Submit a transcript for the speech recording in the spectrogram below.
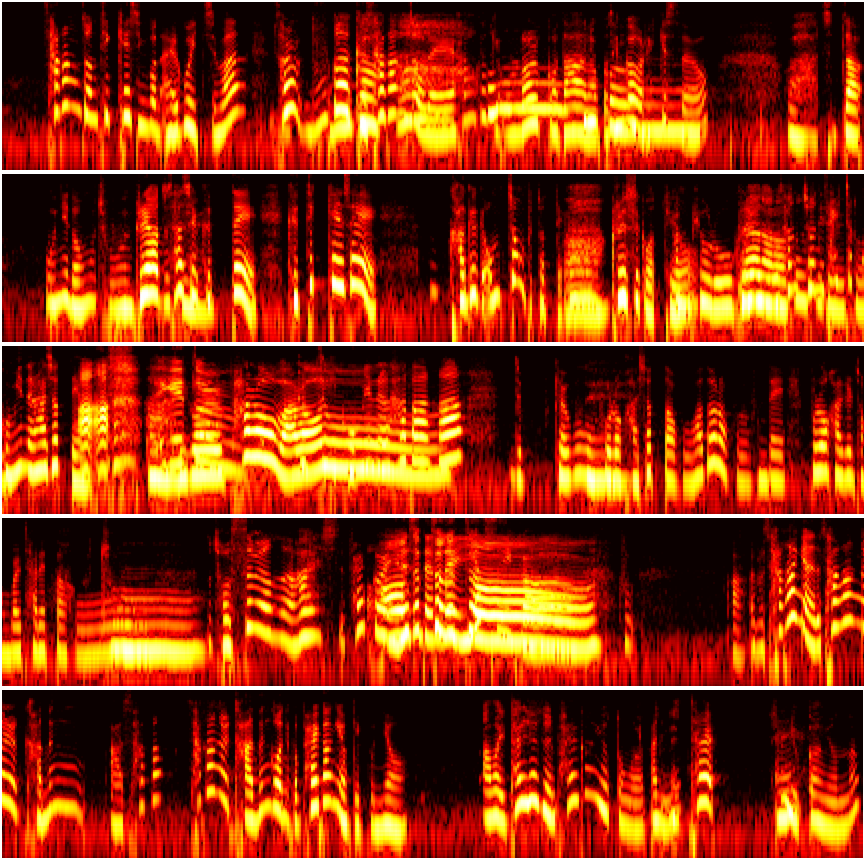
4강전 티켓인 건 알고 있지만 설 누가 그 누가- 4강전에 한국이 어, 올라올 거다라고 그러니까요. 생각을 했겠어요. 와 진짜 운이 너무 좋은. 그래가지고 사실 네. 그때 그 티켓에 가격이 엄청 붙었대요. 아, 그랬을 것 같아요. 한 표로. 그래가지고 삼촌이 살짝 선수들도. 고민을 하셨대요. 아, 아, 아, 이게 좀- 팔어 말어 그쵸. 고민을 하다가 이제 결국은 네. 보러 가셨다고 하더라고요. 근데 보러 가길 정말 잘했다고. 저... 또 졌으면은 아이씨 팔걸 아, 이랬을 그쵸, 텐데 그쵸. 이겼으니까. 아 그리고 4강이 아니라 4강을 가는 아 4강 4강을 가는 거니까 8강이었겠군요. 아마 이탈리아전이 8강이었던 것 같은데. 아니 이탈 16강이었나?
